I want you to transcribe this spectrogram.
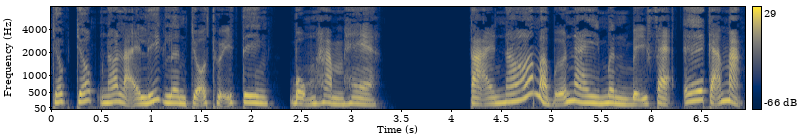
Chốc chốc nó lại liếc lên chỗ Thủy Tiên, bụng hầm hè. Tại nó mà bữa nay mình bị phạt ê cả mặt.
